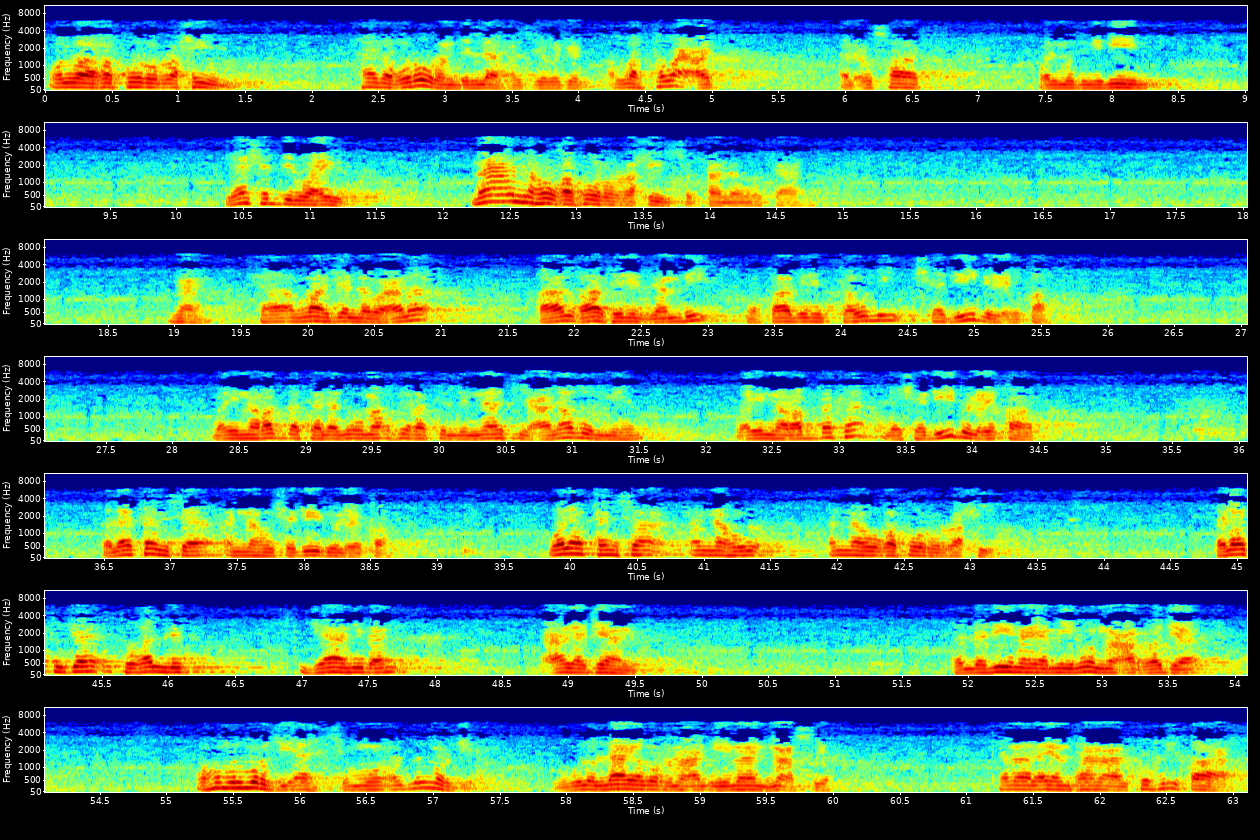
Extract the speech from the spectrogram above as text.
والله غفور رحيم. هذا غرور بالله عز وجل. الله توعد العصاة والمذنبين. يشد الوعيد. مع أنه غفور رحيم سبحانه وتعالى. نعم. فالله جل وعلا قال غافر الذنب وقابل التوب شديد العقاب. وإن ربك لذو مغفرة للناس على ظلمهم وإن ربك لشديد العقاب. فلا تنسى أنه شديد العقاب. ولا تنسى أنه أنه غفور رحيم. فلا تغلب جانبا على جانب. فالذين يميلون مع الرجاء وهم المرجئة سموا المرجئة. يقولون لا يضر مع الإيمان معصية كما لا ينفع مع الكفر طاعة.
